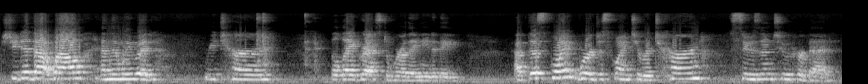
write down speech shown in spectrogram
She did that well, and then we would return the leg rest to where they need to be. At this point, we're just going to return Susan to her bed.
